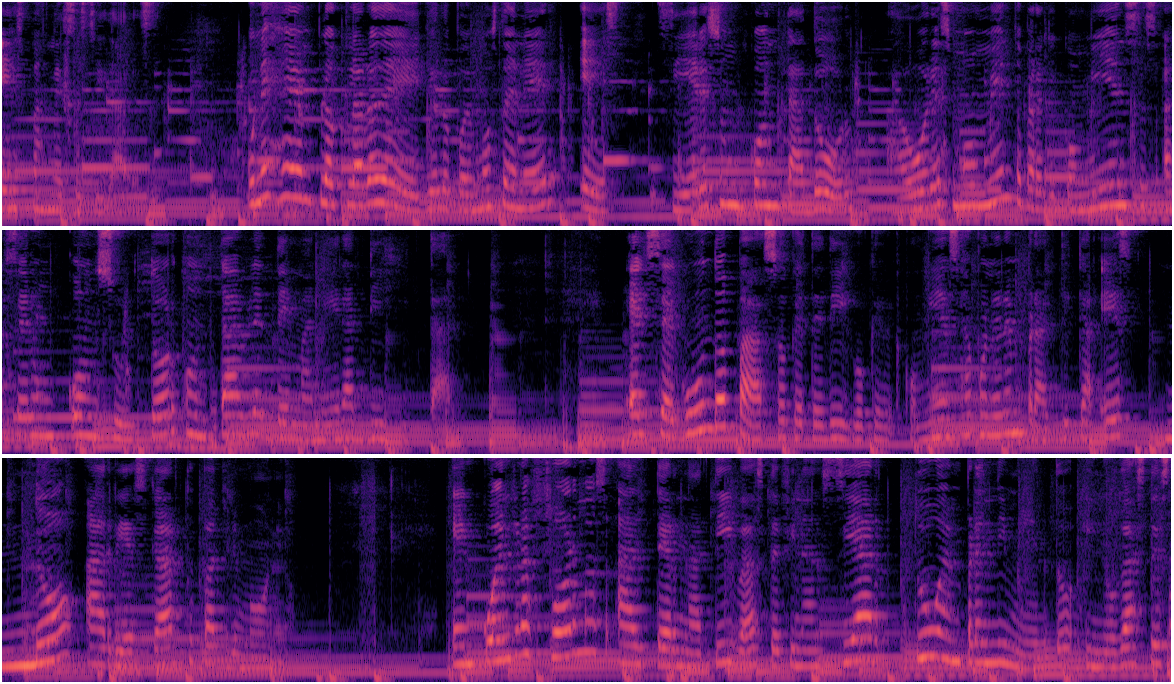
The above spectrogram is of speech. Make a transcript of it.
estas necesidades. Un ejemplo claro de ello lo podemos tener es si eres un contador, ahora es momento para que comiences a ser un consultor contable de manera digital. El segundo paso que te digo que comiences a poner en práctica es no arriesgar tu patrimonio. Encuentra formas alternativas de financiar tu emprendimiento y no gastes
